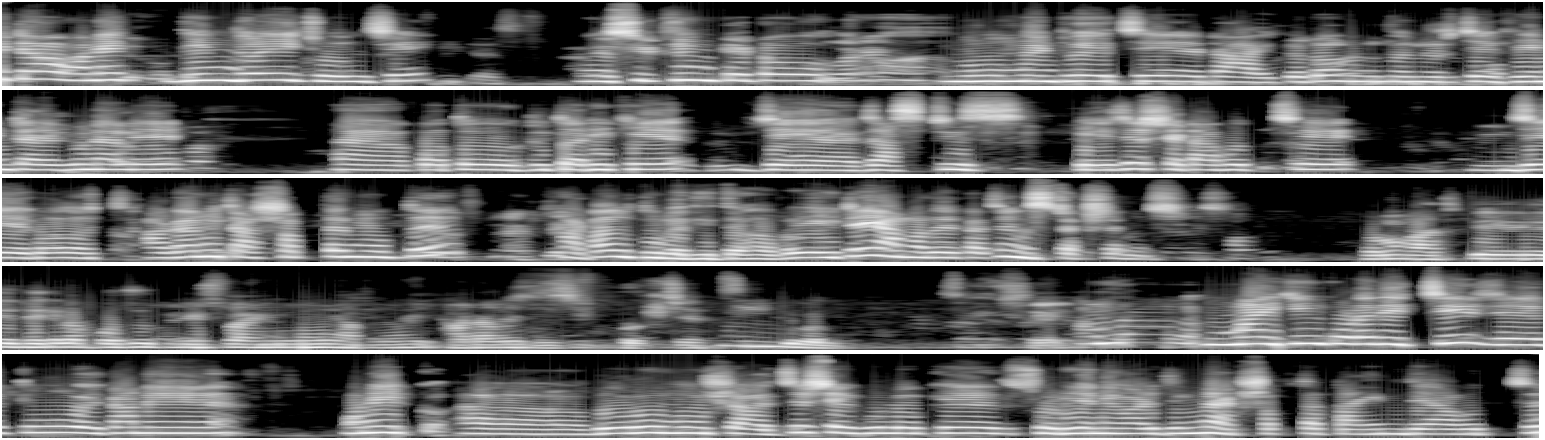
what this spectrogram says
এটা অনেক দিন ধরেই চলছে সুপ্রিম কোর্টও মুভমেন্ট হয়েছে, এটা হাইকোর্টও মুভমেন্ট হয়েছে গ্রিন ট্রাইব্যুনালে গত দু তারিখে যে জাস্টিস পেয়েছে সেটা হচ্ছে যে আগামী চার সপ্তাহের মধ্যে ফাটাল তুলে দিতে হবে। এইটাই আমাদের কাছে ইনস্ট্রাকশন এসেছে। এবং আজকে দেখলাম প্রচুর পুলিশ বাহিনী আপনার খাটালে ভিজিট করছে। কি বলব আমরা মাইকিং করে দিচ্ছি যেহেতু এখানে অনেক আহ, গরু মোষ আছে সেগুলোকে সরিয়ে নেওয়ার জন্য এক সপ্তাহ টাইম দেওয়া হচ্ছে।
